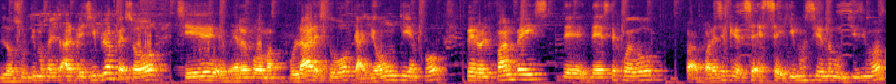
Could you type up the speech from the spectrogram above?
Los últimos años, al principio empezó, sí, era el juego más popular, estuvo, cayó un tiempo, pero el fanbase de, de este juego parece que se- seguimos siendo muchísimos,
